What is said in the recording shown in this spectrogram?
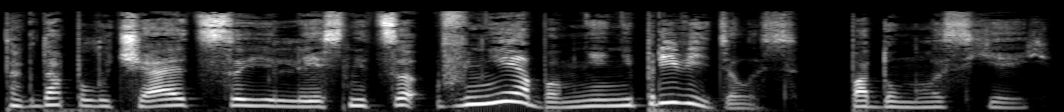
Тогда, получается, и лестница в небо мне не привиделась, подумалось ей.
